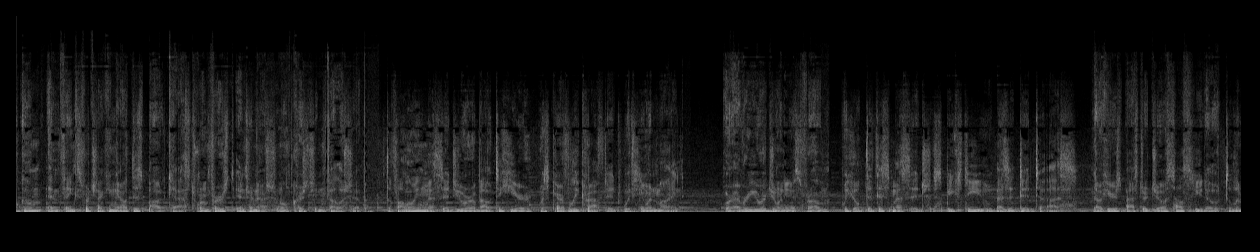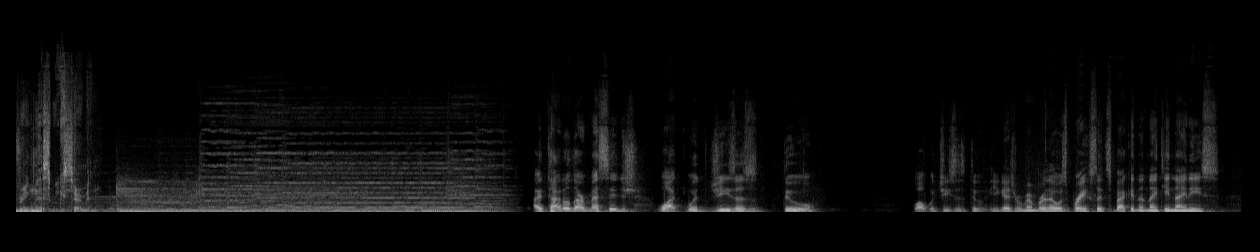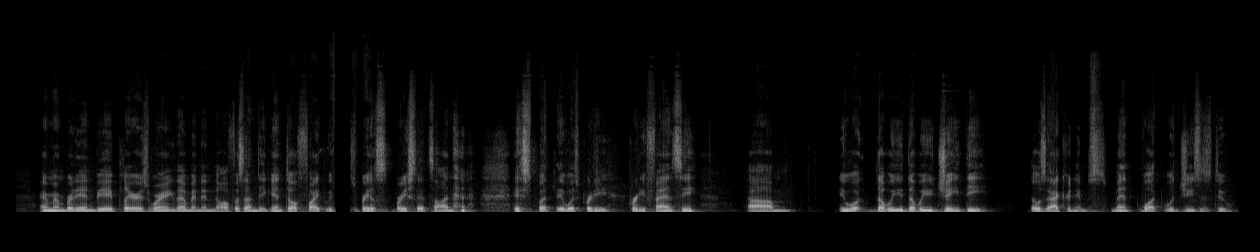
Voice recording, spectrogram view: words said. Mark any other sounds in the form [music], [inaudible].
Welcome and thanks for checking out this podcast from First International Christian Fellowship. The following message you are about to hear was carefully crafted with you in mind. Wherever you are joining us from, we hope that this message speaks to you as it did to us. Now here's Pastor Joe Salcido delivering this week's sermon. I titled our message, What Would Jesus Do? What would Jesus do? You guys remember those bracelets back in the 1990s? I remember the NBA players wearing them, and then all of a sudden they get into a fight with those brace- bracelets on. [laughs] it's, but it was pretty pretty fancy. Um, it was WWJD. Those acronyms meant what would Jesus do?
